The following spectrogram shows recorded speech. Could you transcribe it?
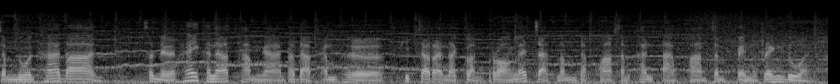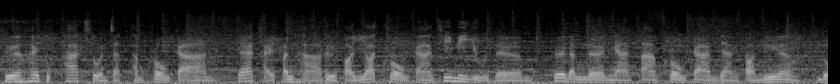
จำนวน 5 บ้าน เสนอให้คณะทำงานระดับอำเภอ พิจารณากลั่นกรองและจัดลำดับความสำคัญตามความจำเป็นเร่งด่วน เพื่อให้ทุกภาคส่วนจัดทำโครงการ แก้ไขปัญหาหรือต่อยอดโครงการที่มีอยู่เดิม เพื่อดำเนินงานตามโครงการอย่างต่อเนื่อง โด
